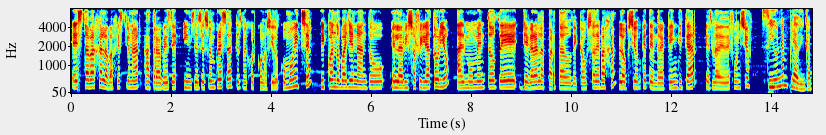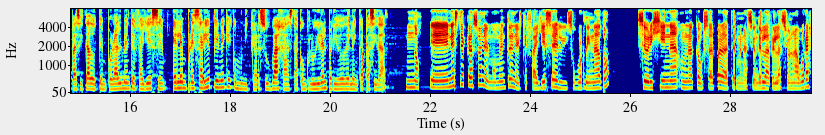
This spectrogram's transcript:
Esta baja la va a gestionar a través de IMSS desde su empresa, que es mejor conocido como ITSE, y cuando va llenando el aviso afiliatorio, al momento de llegar al apartado de causa de baja, la opción que tendrá que indicar es la de defunción. Si un empleado incapacitado temporalmente fallece, ¿el empresario tiene que comunicar su baja hasta concluir el periodo de la incapacidad? No. En este caso, en el momento en el que fallece el subordinado, se origina una causal para la terminación de la relación laboral.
